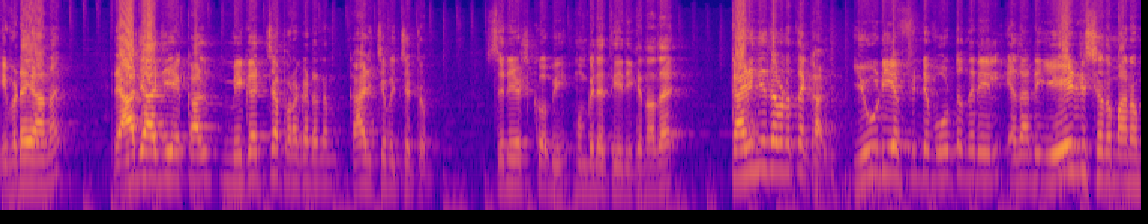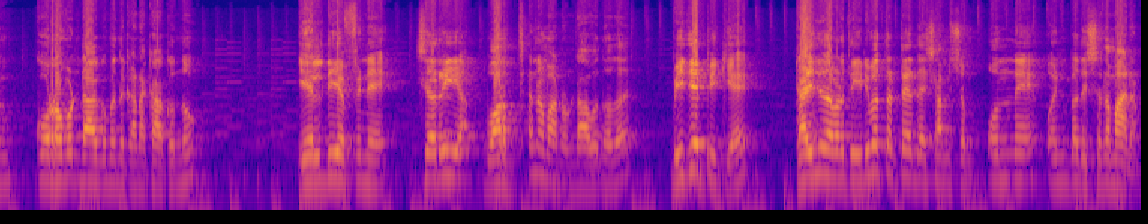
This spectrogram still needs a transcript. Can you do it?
ഇവിടെയാണ് രാജാജിയേക്കാൾ മികച്ച പ്രകടനം കാഴ്ചവെച്ചിട്ടും സുരേഷ് ഗോപി മുമ്പിലെത്തിയിരിക്കുന്നത്. കഴിഞ്ഞ തവണത്തെക്കാൾ യു ഡി എഫിന്റെ വോട്ട് നിരയിൽ ഏതാണ്ട് ഏഴ് ശതമാനം കുറവുണ്ടാകുമെന്ന് കണക്കാക്കുന്നു. എൽ ഡി എഫിന് ചെറിയ വർധനമാണ് ഉണ്ടാവുന്നത്. ബി ജെ പിക്ക് കഴിഞ്ഞ തവണത്തെ ഇരുപത്തെട്ട് ദശാംശം ഒന്ന് ഒൻപത് ശതമാനം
